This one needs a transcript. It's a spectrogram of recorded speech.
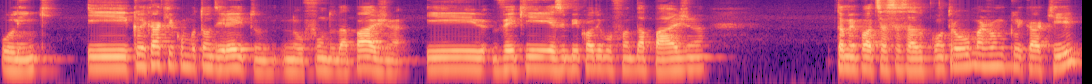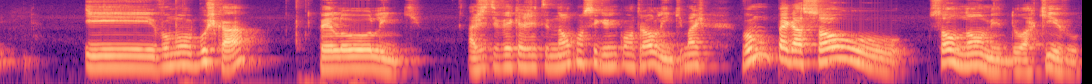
o link e clicar aqui com o botão direito no fundo da página e ver que exibir código-fonte da página também pode ser acessado com Ctrl U, mas vamos clicar aqui e vamos buscar pelo link. A gente vê que a gente não conseguiu encontrar o link, mas vamos pegar só o, só o nome do arquivo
